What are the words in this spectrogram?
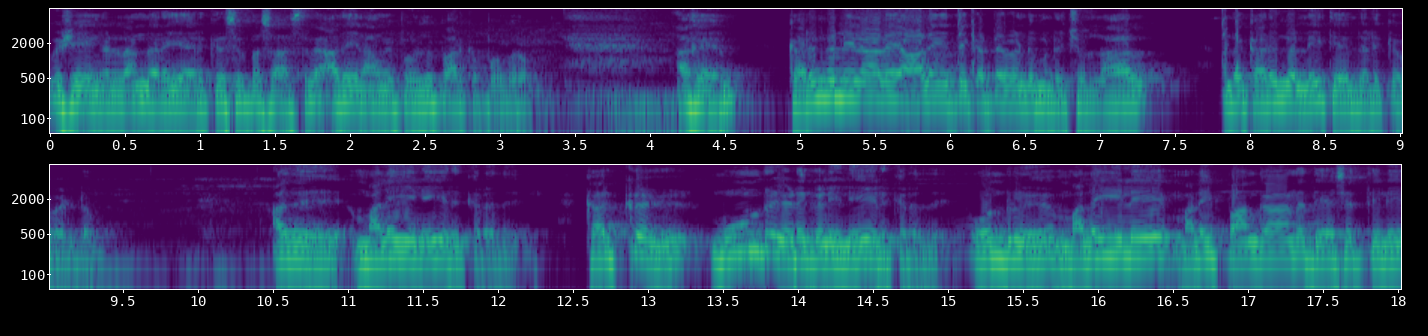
விஷயங்கள்லாம் நிறைய இருக்குது சிற்பசாஸ்திரம் அதை நாம் இப்பொழுது பார்க்க போகிறோம். ஆக கருங்கல்லினாலே ஆலயத்தை கட்ட வேண்டும் என்று சொன்னால் அந்த கருங்கல்லை தேர்ந்தெடுக்க வேண்டும். அது மலையிலே இருக்கிறது. கற்கள் மூன்று இடங்களிலே இருக்கிறது. ஒன்று மலையிலே மலைப்பாங்கான தேசத்திலே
